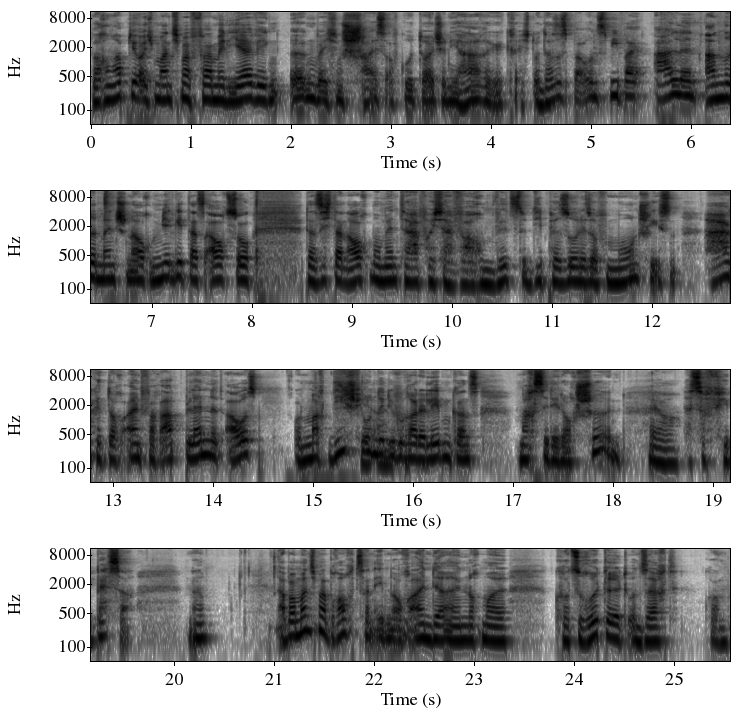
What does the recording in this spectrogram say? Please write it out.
Warum habt ihr euch manchmal familiär wegen irgendwelchen Scheiß auf gut Deutsch in die Haare gekriegt? Und das ist bei uns wie bei allen anderen Menschen auch. Mir geht das auch so, dass ich dann auch Momente habe, wo ich sage, warum willst du die Person jetzt auf den Mond schießen? Hake doch einfach ab, blendet aus und mach die Stunde, die du gerade leben kannst, mach sie dir doch schön. Ja. Das ist doch viel besser. Ne? Aber manchmal braucht es dann eben auch einen, der einen nochmal kurz rüttelt und sagt, komm,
